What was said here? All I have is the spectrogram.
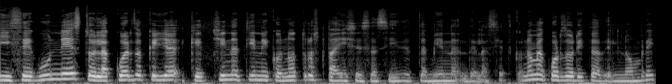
y según esto el acuerdo que ya que China tiene con otros países así de también del asiático no me acuerdo ahorita del nombre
